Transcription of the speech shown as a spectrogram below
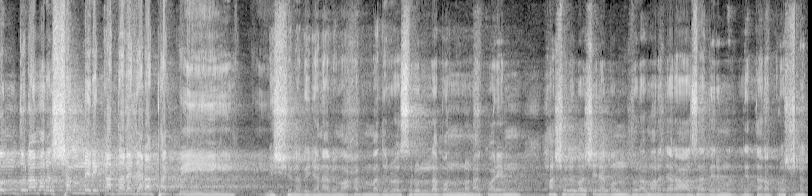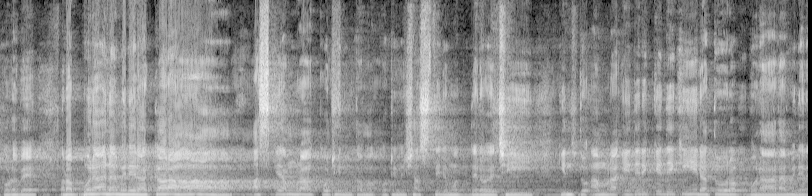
বন্ধুরা, আমার সামনের কাতারে যারা থাকবে, বিশ্বনবী জানাবে মোহাম্মদ রসুল্লাহ বর্ণনা করেন, হাসরবাসীরা বন্ধুরা, আমার যারা আজাবের মধ্যে তারা প্রশ্ন করবে, রব্বুল আলামিনেরা কারা? আজকে আমরা কঠিনতম, কঠিন শাস্তির মধ্যে রয়েছি, কিন্তু আমরা এদেরকে দেখি, এরা তো রব্বুল আলামিনের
